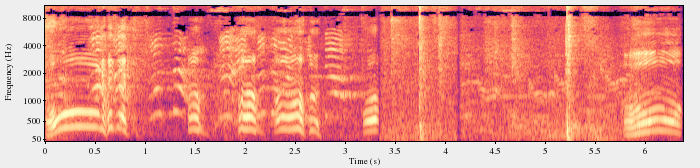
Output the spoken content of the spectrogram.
おおなんだおおおおおお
